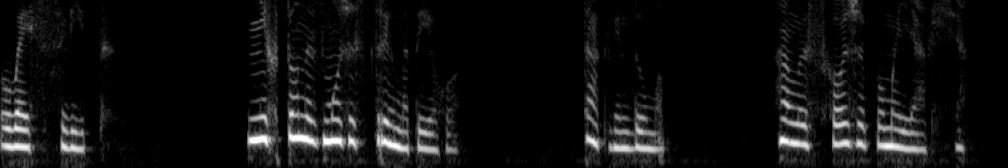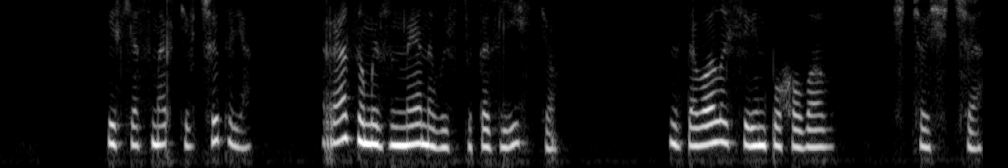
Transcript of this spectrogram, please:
весь світ. Ніхто не зможе стримати його. Так він думав, але, схоже, помилявся. Після смерті вчителя разом із ненавистю та злістю, здавалося, він поховав що ще.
